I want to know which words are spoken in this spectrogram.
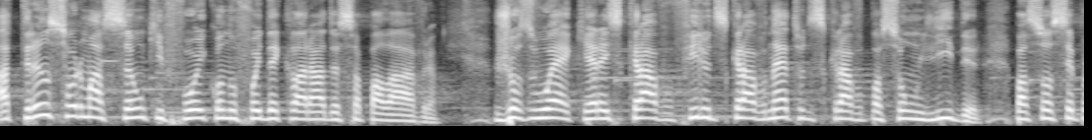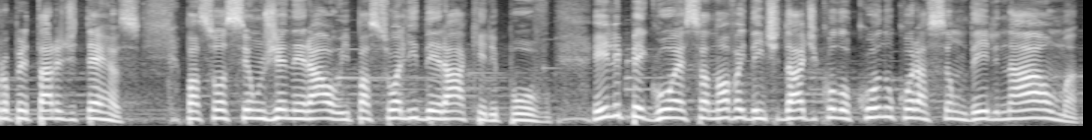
a transformação que foi quando foi declarado essa palavra. Josué, que era escravo, filho de escravo, neto de escravo, passou um líder, passou a ser proprietário de terras, passou a ser um general e passou a liderar aquele povo. Ele pegou essa nova identidade e colocou no coração dele, na alma,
